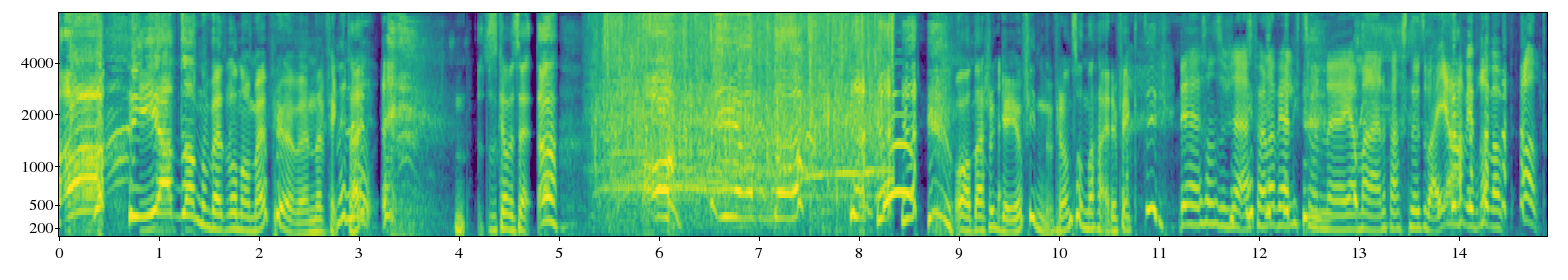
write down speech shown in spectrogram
Åh, ja da! Nå vet hva, nå må jeg prøve en effekt nå... her. Så skal vi se. Åh, Åh, ja da! Åh, det er så gøy å finne fram sånne her effekter. det er sånn som skjer. Jeg føler vi er litt sånn eh, hjemme alene-fest nå. Så bare, ja, vi prøver alt!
